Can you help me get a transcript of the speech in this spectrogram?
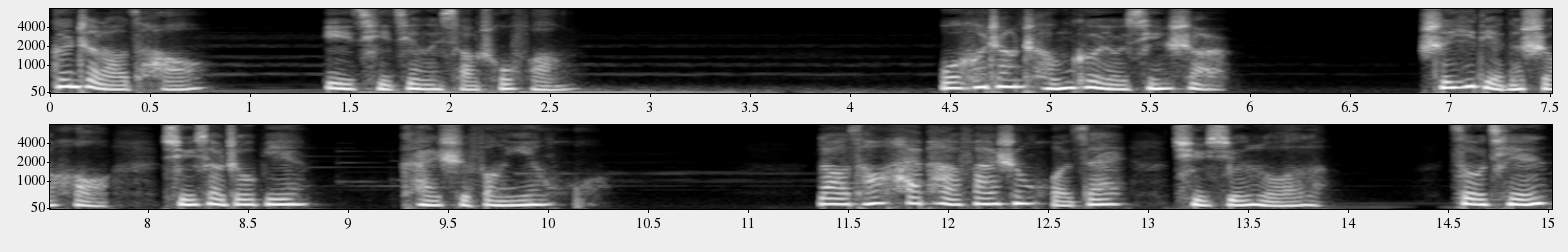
跟着老曹一起进了小厨房。我和张成各有心事儿。十一点的时候，学校周边开始放烟火。老曹害怕发生火灾，去巡逻了。走前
